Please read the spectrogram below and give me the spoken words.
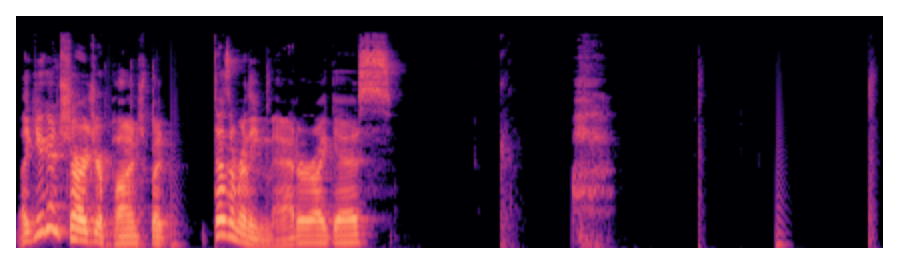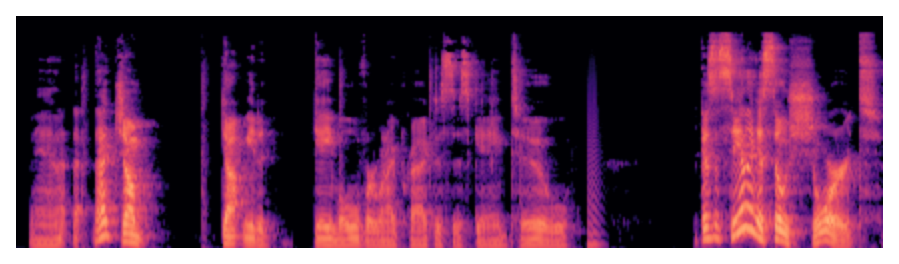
Like, you can charge your punch, but doesn't really matter, I guess. Man, that, that jump got me to game over when I practiced this game, too. Because the ceiling is so short.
